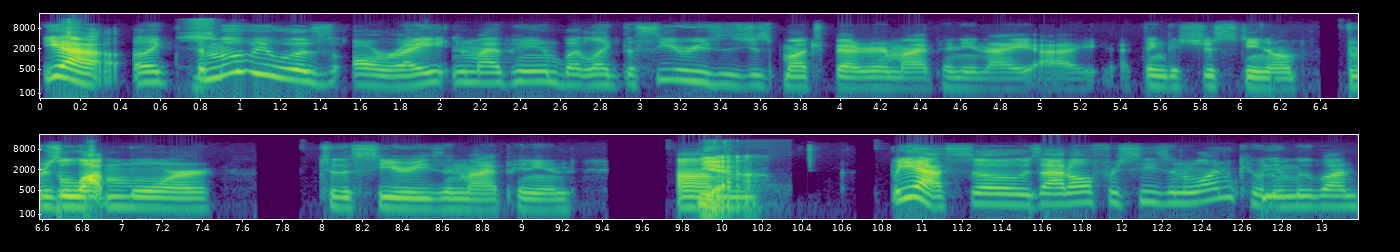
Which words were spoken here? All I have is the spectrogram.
yeah. Like the movie was all right in my opinion, but like the series is just much better in my opinion. I, I, I think it's just you know there's a lot more to the series in my opinion. Um, Yeah. But yeah, so is that all for season one? Can we move on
